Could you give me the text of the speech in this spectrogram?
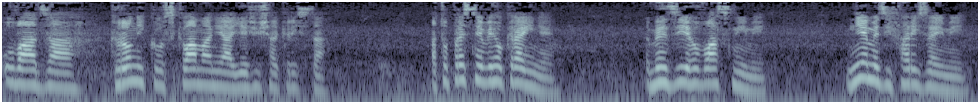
uvádza kroniku sklamania Ježiša Krista. A to presne v jeho krajine. Medzi jeho vlastnými. Nie medzi farizejmi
